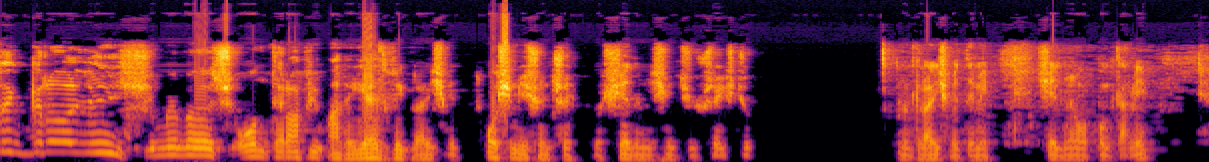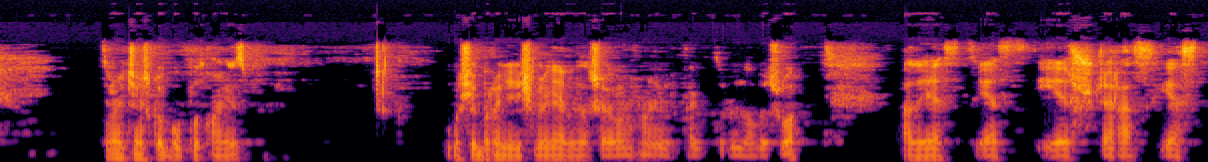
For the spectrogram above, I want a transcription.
wygraliśmy mecz. On trafił, ale jest, wygraliśmy 83 do 76. Wygraliśmy tymi 7 punktami. Trochę ciężko było pod koniec, bo się broniliśmy, nie wiem dlaczego, tak trudno wyszło. Ale jest, jest, jeszcze raz jest.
